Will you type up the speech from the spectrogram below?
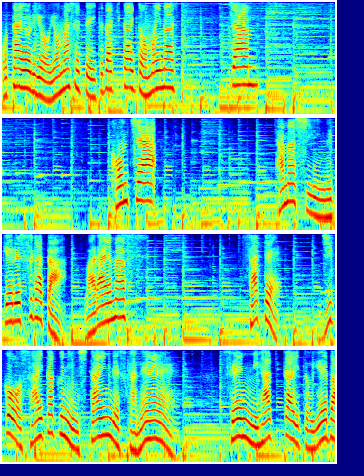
お便りを読ませていただきたいと思います。じゃん。こんちゃ魂抜ける姿笑えます。さて事故を再確認したいんですかね。1200回といえば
